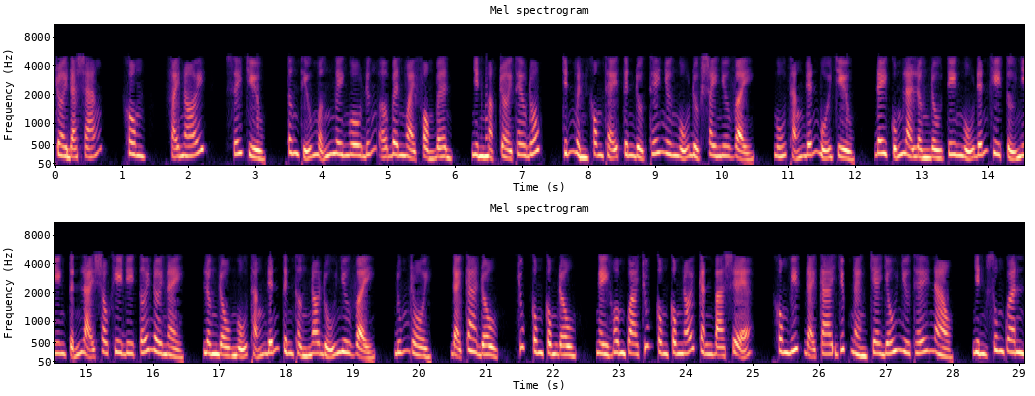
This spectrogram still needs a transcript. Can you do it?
trời đã sáng, không, phải nói, xế chiều, Tân Thiểu Mẫn ngây ngô đứng ở bên ngoài phòng bên, nhìn mặt trời theo đốt, chính mình không thể tin được thế nhưng ngủ được say như vậy, ngủ thẳng đến buổi chiều, đây cũng là lần đầu tiên ngủ đến khi tự nhiên tỉnh lại sau khi đi tới nơi này, lần đầu ngủ thẳng đến tinh thần no đủ như vậy, đúng rồi, đại ca đâu, chúc công công đâu, ngày hôm qua chúc công công nói canh bà sẽ, không biết đại ca giúp nàng che giấu như thế nào, nhìn xung quanh,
